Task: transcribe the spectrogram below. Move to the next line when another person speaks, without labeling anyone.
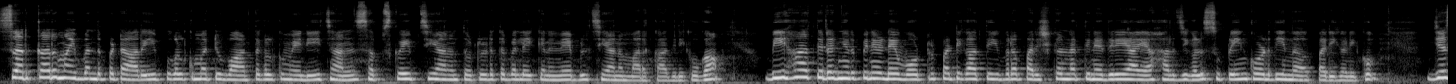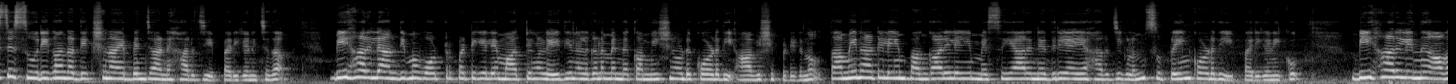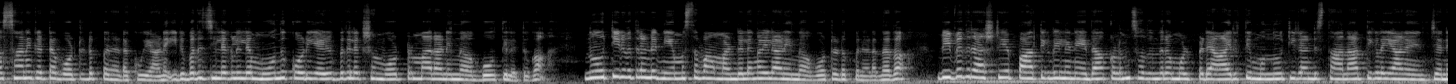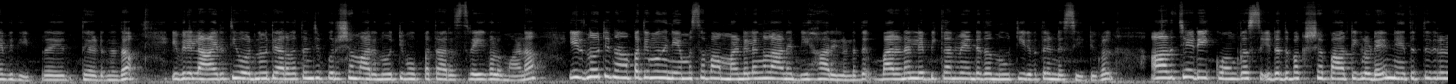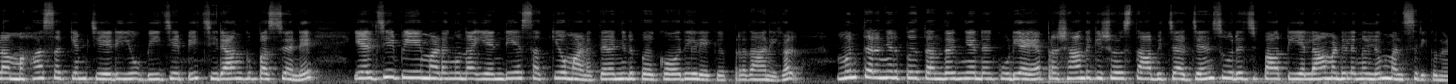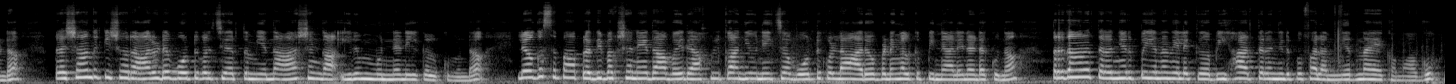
സർക്കാരുമായി ബന്ധപ്പെട്ട അറിയിപ്പുകൾക്കും മറ്റു വാർത്തകൾക്കും വേണ്ടി ഈ ചാനൽ സബ്സ്ക്രൈബ് ചെയ്യാനും തൊട്ടടുത്ത ബെല്ലൈക്കൻ എനേബിൾ ചെയ്യാനും മറക്കാതിരിക്കുക. ബീഹാർ തിരഞ്ഞെടുപ്പിനിടെ വോട്ടർ പട്ടിക തീവ്ര പരിഷ്കരണത്തിനെതിരെയായ ഹർജികൾ സുപ്രീം കോടതി ഇന്ന് പരിഗണിക്കും. ജസ്റ്റിസ് സൂര്യകാന്ത് അധ്യക്ഷനായ ബെഞ്ചാണ് ഹർജി പരിഗണിച്ചത്. ബീഹാറിലെ അന്തിമ വോട്ടർ പട്ടികയിലെ മാറ്റങ്ങൾ എഴുതി നൽകണമെന്ന് കമ്മീഷനോട് കോടതി ആവശ്യപ്പെട്ടിരുന്നു. തമിഴ്നാട്ടിലെയും ബംഗാളിലെയും എസ് ഐ ആറിനെതിരെയായ ഹർജികളും സുപ്രീം കോടതി പരിഗണിക്കും. ബീഹാറിൽ ഇന്ന് അവസാനഘട്ട വോട്ടെടുപ്പ് നടക്കുകയാണ്. ഇരുപത് ജില്ലകളിലെ മൂന്ന് കോടി എഴുപത് ലക്ഷം വോട്ടർമാരാണ് ഇന്ന് ബൂത്തിലെത്തുക. നൂറ്റി ഇരുപത്തിരണ്ട് നിയമസഭാ മണ്ഡലങ്ങളിലാണ് ഇന്ന് വോട്ടെടുപ്പ് നടന്നത്. വിവിധ രാഷ്ട്രീയ പാർട്ടികളിലെ നേതാക്കളും സ്വതന്ത്രം ഉൾപ്പെടെ ആയിരത്തി മുന്നൂറ്റി രണ്ട് സ്ഥാനാർത്ഥികളെയാണ് ജനവിധി തേടുന്നത്. ഇവരിൽ ആയിരത്തി ഒരുന്നൂറ്റി അറുപത്തഞ്ച് പുരുഷന്മാരും നൂറ്റി മുപ്പത്തി ആറ് സ്ത്രീകളുമാണ്. ഇരുന്നൂറ്റി നാൽപ്പത്തിമൂന്ന് നിയമസഭാ മണ്ഡലങ്ങളാണ് ബീഹാറിലുള്ളത്. ഭരണം ലഭിക്കാൻ വേണ്ടത് നൂറ്റി ഇരുപത്തിരണ്ട് സീറ്റുകൾ. ആർ ജെ ഡി കോൺഗ്രസ് ഇടതുപക്ഷ പാർട്ടികളുടെ നേതൃത്വത്തിലുള്ള മഹാസഖ്യം J D U B J P Chirag പസ്വാന്റെ L J പിയും അടങ്ങുന്ന എൻ ഡി എ സഖ്യവുമാണ് തെരഞ്ഞെടുപ്പ് ഗോതയിലേക്ക് പ്രധാനികൾ. മുൻ തെരഞ്ഞെടുപ്പ് തന്ത്രജ്ഞൻ കൂടിയായ പ്രശാന്ത് കിഷോർ സ്ഥാപിച്ച ജൻ സൂരജ് പാർട്ടി എല്ലാ മണ്ഡലങ്ങളിലും മത്സരിക്കുന്നുണ്ട്. പ്രശാന്ത് കിഷോർ ആരുടെ വോട്ടുകൾ ചേർത്തും എന്ന ആശങ്ക ഇരു മുന്നണികൾക്കുമുണ്ട്. ലോക്സഭാ പ്രതിപക്ഷ നേതാവ് രാഹുൽ ഗാന്ധി ഉന്നയിച്ച വോട്ടുകൊള്ള ആരോപണങ്ങൾക്ക് പിന്നാലെ നടക്കുന്ന പ്രധാന തെരഞ്ഞെടുപ്പ് എന്ന നിലയ്ക്ക് ബീഹാർ തെരഞ്ഞെടുപ്പ് ഫലം നിർണായകമാകും.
